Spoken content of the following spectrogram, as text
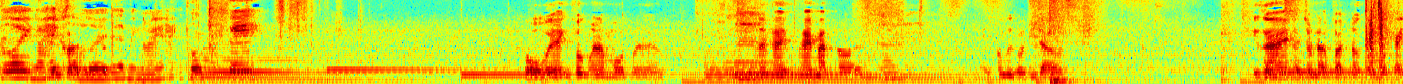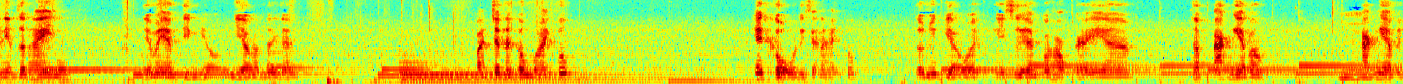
Thôi nói hết khổ rồi bây giờ mình nói hạnh phúc ok? Khổ với hạnh phúc là một mà. Ừ. là hai hai mặt thôi. Ừ. hạnh phúc thì có gì đâu. Thực ra ấy, ở trong đạo phật nó có một khái niệm rất hay nhé nếu mà em tìm hiểu nhiều em thấy là bản chất là không có hạnh phúc hết khổ thì sẽ là hạnh phúc. Giống như kiểu ấy ngày xưa em có học cái ờ, thập ác nghiệp không? Ừ. ác nghiệp ấy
